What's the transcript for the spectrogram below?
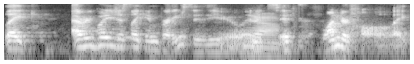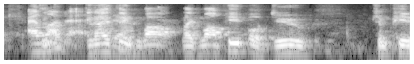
like everybody just like embraces you and it's it's wonderful like i love it And I think while like while people do compete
